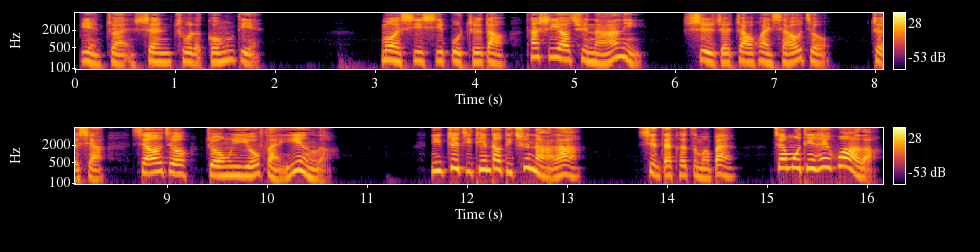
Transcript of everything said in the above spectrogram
便转身出了宫殿。莫西西不知道他是要去哪里，试着召唤小九。这下小九终于有反应了。你这几天到底去哪了？现在可怎么办？江慕天黑化了。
